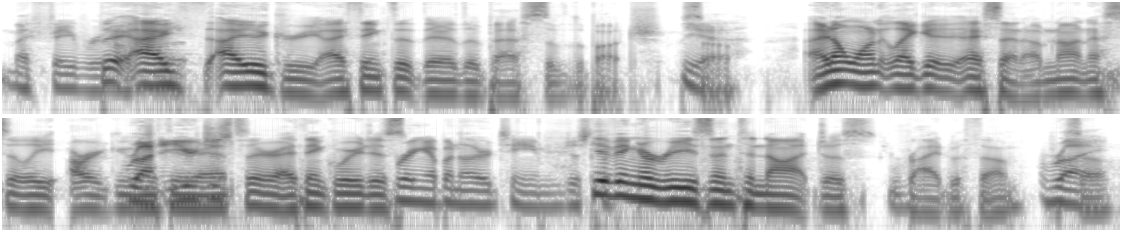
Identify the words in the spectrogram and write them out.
my favorite. They- I the- I agree. I think that they're the best of the bunch. So. Yeah. I don't want like I said. I'm not necessarily arguing Right, with your answer. I think we're just bring up another team. Just to- giving a reason to not just ride with them. Right. So,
